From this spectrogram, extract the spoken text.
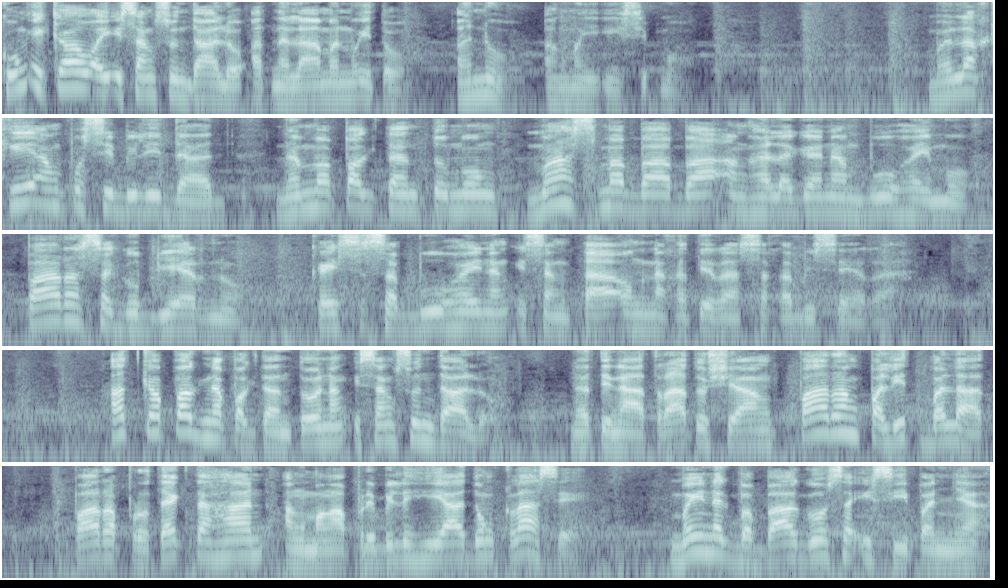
Kung ikaw ay isang sundalo at nalaman mo ito, ano ang may isip mo? Malaki ang posibilidad na mapagtanto mong mas mababa ang halaga ng buhay mo para sa gobyerno kaysa sa buhay ng isang taong nakatira sa kabisera. At kapag napagtanto ng isang sundalo na tinatrato siyang parang palit-balat para protektahan ang mga pribilehiyadong klase, may nagbabago sa isipan niya.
